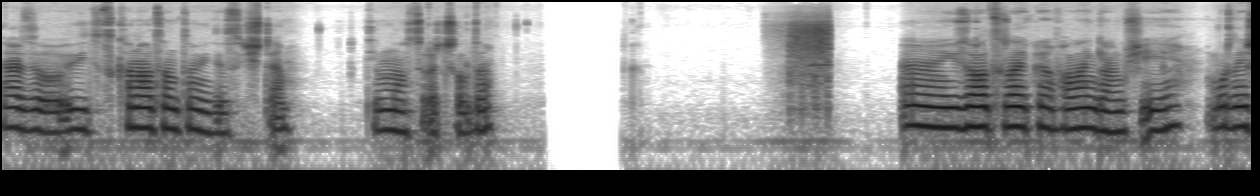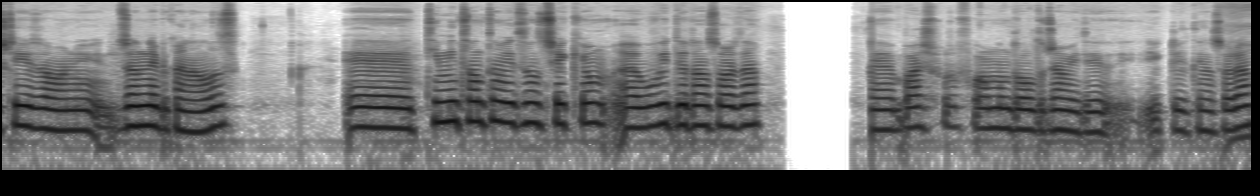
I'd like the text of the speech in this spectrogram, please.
nerede o videosu? Kanal tanıtım videosu işte. Team Monster açıldı. Ee, 106 like falan gelmiş iyi. Burada işte 100 abone. Düzenli bir kanalız. E, Team'in tanıtım videosunu çekiyorum. E, bu videodan sonra da e, başvuru formunu dolduracağım videoyu yükledikten sonra.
